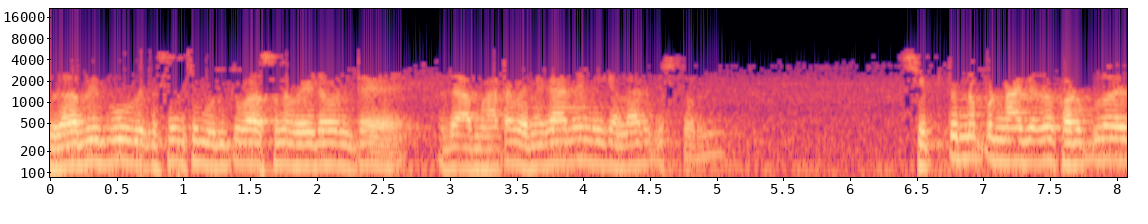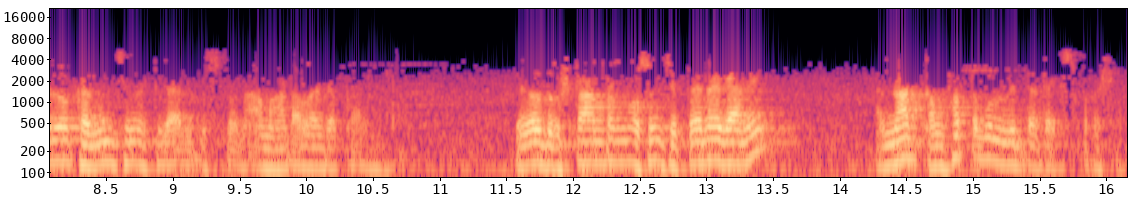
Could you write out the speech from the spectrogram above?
గులాబీ పువ్వు వికసించి మురికి వాసన వేయడం అంటే అది ఆ మాట వినగానే మీకు ఎలా అనిపిస్తుంది? చెప్తున్నప్పుడు నాకేదో కడుపులో ఏదో కదిలించినట్టుగా అనిపిస్తుంది. ఆ మాట అలా చెప్పాలంటే. ఏదో దృష్టాంతం కోసం చెప్పానే కానీ I'm not comfortable with that expression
